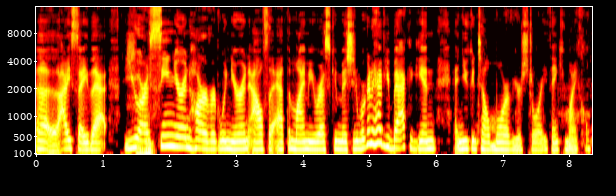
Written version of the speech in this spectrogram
Uh, I say that. You are a senior in Harvard when you're an alpha at the Miami Rescue Mission. We're going to have you back again, and you can tell more of your story. Thank you, Michael.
